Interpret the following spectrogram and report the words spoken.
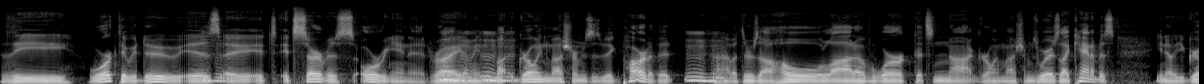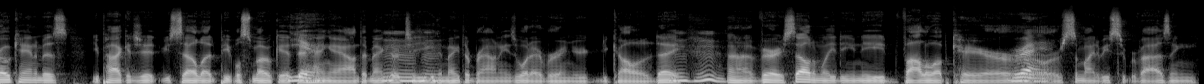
the work that we do is mm-hmm. a it's it's service oriented, right? I mm-hmm, mean, mu- growing mushrooms is a big part of it, uh, but there's a whole lot of work that's not growing mushrooms. Whereas like cannabis, you know, you grow cannabis, you package it, you sell it, people smoke it, they hang out, they make their tea, they mm-hmm. make their brownies, whatever, and you you call it a day. Mm-hmm. Uh, very seldomly do you need follow up care or, Right. or somebody to be supervising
